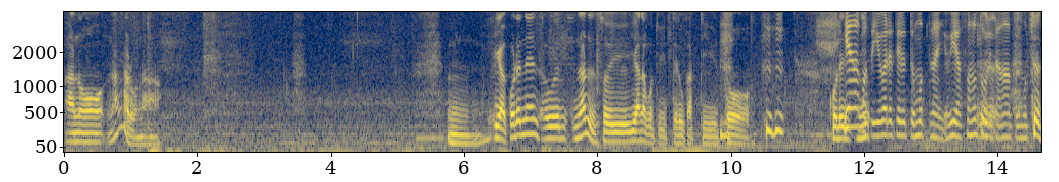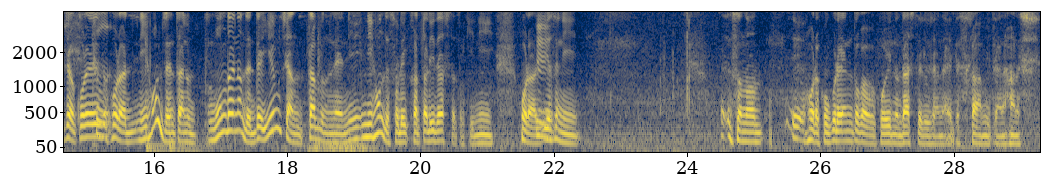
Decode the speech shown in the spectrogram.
あのなんだろうなうん。いやこれね俺なぜそういう嫌なこと言ってるかっていうと これ嫌なこと言われてるって思ってないよ。いやその通りだなと思って。違う違うこれほら日本全体の問題なんでで由美ちゃん多分ねに日本でそれ語り出した時にほら、ん。要するにそのえほら国連とかがこういうの出してるじゃないですかみたいな話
